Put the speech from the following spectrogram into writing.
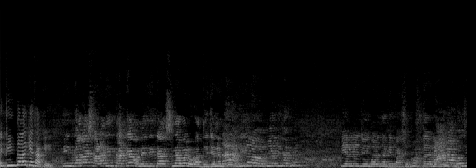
এই তিনতলায় কে থাকে? তিনতলায় সারাদিন থাকে অনিন্দিতা আসলে আবার ওরা দুজনে বদলি না না বলছে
